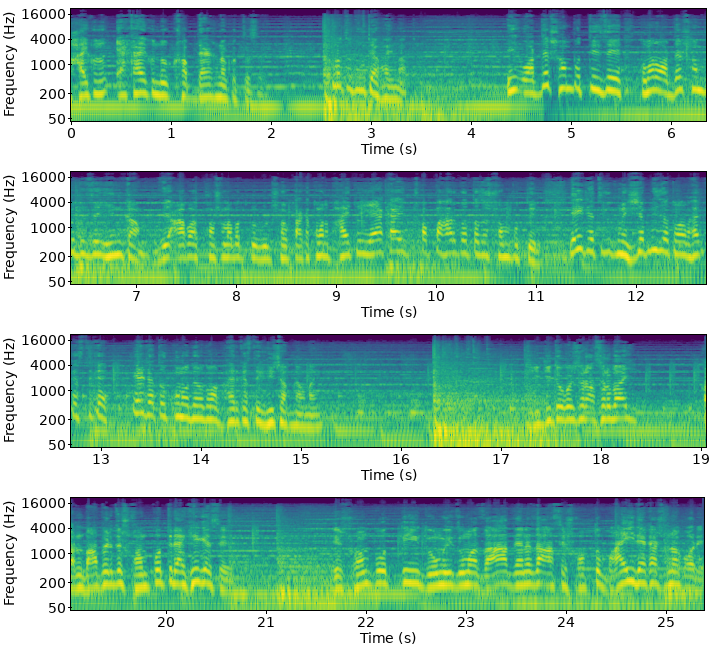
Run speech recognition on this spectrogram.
ভাই কিন্তু একাই কিন্তু সব দেখাশোনা করতেছে। তোমরা তো দুটা ভাই মাত্র। এই অর্ধেক সম্পত্তি যে, তোমার অর্ধেক সম্পত্তির যে ইনকাম যে আবাদ, ফসল আবাদ করবে, সব টাকা, তোমার ভাই তো একাই সব পাহাড় করতেছে সম্পত্তির। এইটা থেকে তুমি হিসাব নিয়ে যাও, তোমার ভাইয়ের কাছ থেকে। এইটা তো কোনোদিনও তোমার ভাইয়ের কাছ থেকে হিসাব নেও নাই। ঠিকই তো কইছো রাসেল ভাই, কারণ বাপের যে সম্পত্তি রেখে গেছে। যে সম্পত্তি, জমি, জমা, যা জেনে যা আছে, সব তো ভাই দেখাশোনা করে।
